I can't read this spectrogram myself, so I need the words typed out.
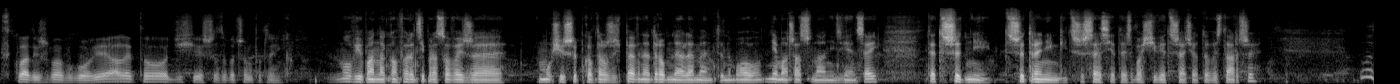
skład już ma w głowie, ale to dzisiaj jeszcze zobaczymy po treningu. Mówił Pan na konferencji prasowej, że musi szybko wdrożyć pewne drobne elementy, no bo nie ma czasu na nic więcej. Te trzy dni, trzy treningi, trzy sesje, to jest właściwie trzecia, to wystarczy? No,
